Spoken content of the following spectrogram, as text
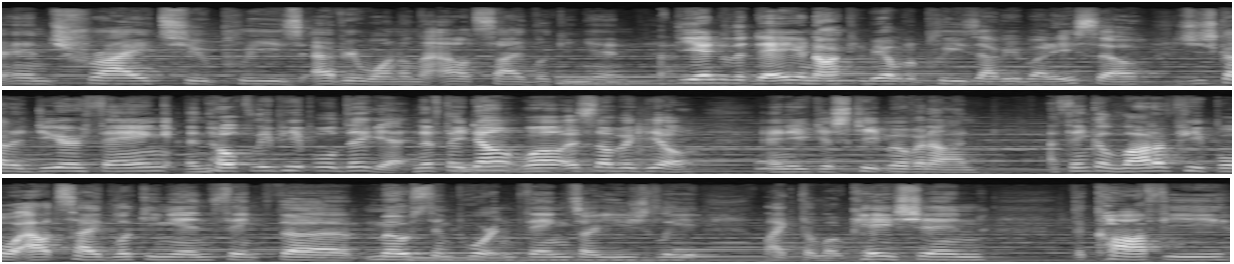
and try to please please everyone on the outside looking in. At the end of the day, you're not gonna be able to please everybody, so you just gotta do your thing and hopefully people dig it. And if they don't, well, it's no big deal. And you just keep moving on. I think a lot of people outside looking in think the most important things are usually like the location, the coffee,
